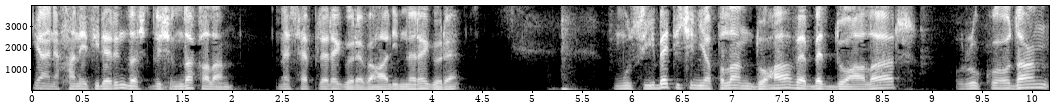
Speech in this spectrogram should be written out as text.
yani Hanefilerin dışında kalan mezheplere göre ve alimlere göre musibet için yapılan dua ve beddualar rukudan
